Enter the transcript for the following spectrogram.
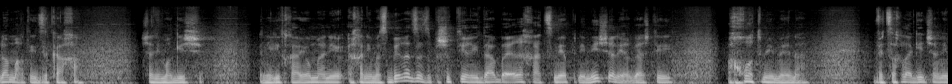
לא אמרתי את זה ככה, שאני מרגיש... אני אגיד לך היום אני, איך אני מסביר את זה, זה פשוט ירידה בערך העצמי הפנימי שלי, הרגשתי פחות ממנה. וצריך להגיד שאני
